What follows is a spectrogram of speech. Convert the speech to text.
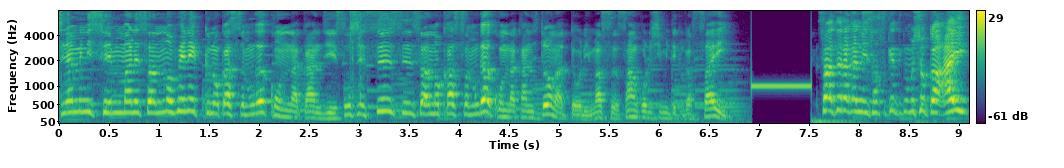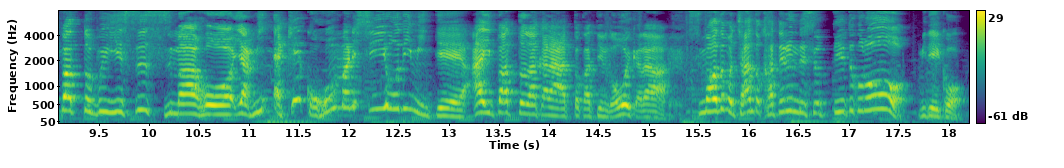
ちなみに、千マネさんのフェネックのカスタムがこんな感じ。そして、スンスンさんのカスタムがこんな感じとなっております。参考にしてみてください。さあ、てな感じに早速やっていきましょうか。iPad vs スマホ。いや、みんな結構ほんまに COD 民って iPad だからとかっていうのが多いから、スマホでもちゃんと勝てるんですよっていうところを見ていこ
